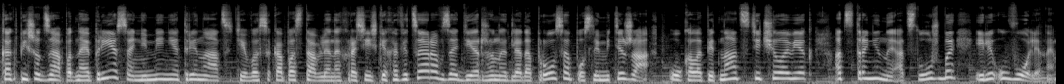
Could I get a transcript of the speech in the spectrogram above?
Как пишет западная пресса, не менее 13 высокопоставленных российских офицеров задержаны для допроса после мятежа. Около 15 человек отстранены от службы или уволены.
